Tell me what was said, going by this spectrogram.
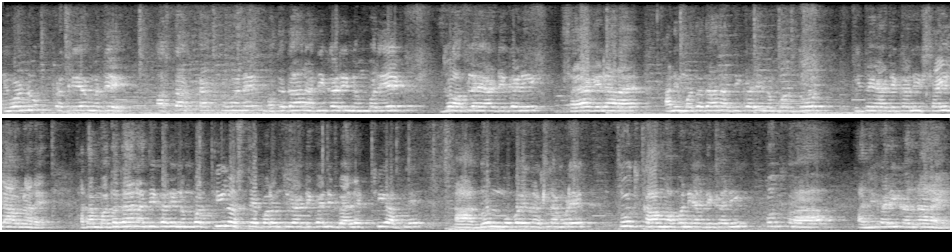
निवडणूक प्रक्रियेमध्ये असतात त्याचप्रमाणे मतदान अधिकारी नंबर एक जो आपल्या या ठिकाणी सह्या घेणार आहे आणि मतदान अधिकारी नंबर दोन इथे या ठिकाणी सही लावणार आहे. आता मतदान अधिकारी नंबर तीन असते परंतु या ठिकाणी बॅलेटची आपले दोन मोबाईल नसल्यामुळे तोच काम आपण या ठिकाणी तोच अधिकारी करणार आहे.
